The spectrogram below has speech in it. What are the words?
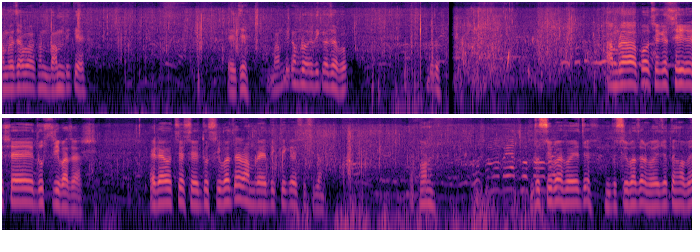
আমরা যাব এখন বাম দিকে। এই যে, বাম দিকে আমরা ওইদিকে যাব। আমরা পৌঁছে গেছি সেই দুশ্রী বাজার। এটা হচ্ছে সেই দুশ্রী বাজার, আমরা এদিক থেকে এসেছিলাম। এখন দুশ্রী হয়ে যে দুশ্রী বাজার হয়ে যেতে হবে।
